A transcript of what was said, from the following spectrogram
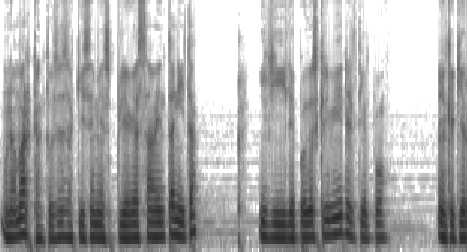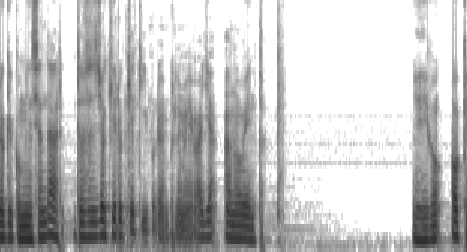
una marca. Entonces aquí se me despliega esta ventanita y le puedo escribir el tiempo en que quiero que comience a andar. Entonces yo quiero que aquí, por ejemplo, me vaya a 90. Y digo, ok.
